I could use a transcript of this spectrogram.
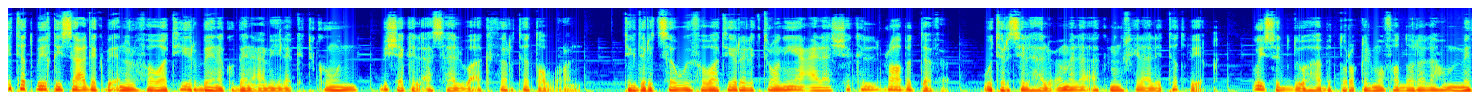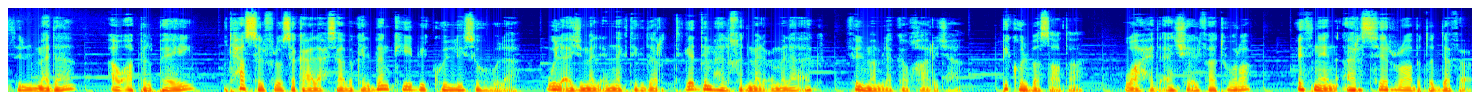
التطبيق يساعدك بأن الفواتير بينك وبين عميلك تكون بشكل أسهل وأكثر تطورا. تقدر تسوي فواتير إلكترونية على شكل رابط دفع وترسلها لعملائك من خلال التطبيق ويسددوها بالطرق المفضلة لهم مثل مدى أو أبل باي وتحصل فلوسك على حسابك البنكي بكل سهولة. والأجمل أنك تقدر تقدم هالخدمة لعملائك في المملكة وخارجها. بكل بساطة واحد أنشئ الفاتورة اثنين أرسل رابط الدفع.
